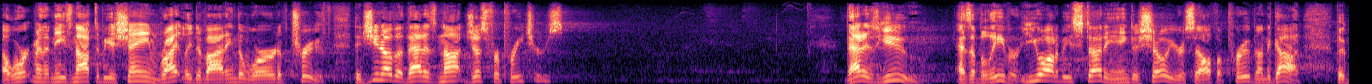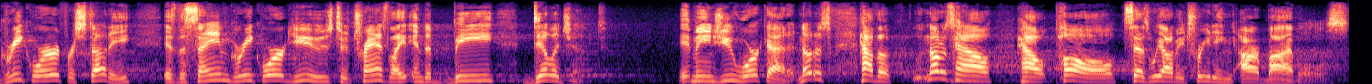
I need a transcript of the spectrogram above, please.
a workman that needs not to be ashamed, rightly dividing the word of truth." Did you know that that is not just for preachers? That is you as a believer. You ought to be studying to show yourself approved unto God. The Greek word for study is the same Greek word used to translate into be diligent. It means you work at it. Notice how the notice how how Paul says we ought to be treating our Bibles.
